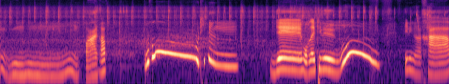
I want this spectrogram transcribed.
นอืมไปครับวู้ฮู้ที่หนึ่งเย้ผมได้ที่หนึ่งวู้ ที่หนึ่งนะครับ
